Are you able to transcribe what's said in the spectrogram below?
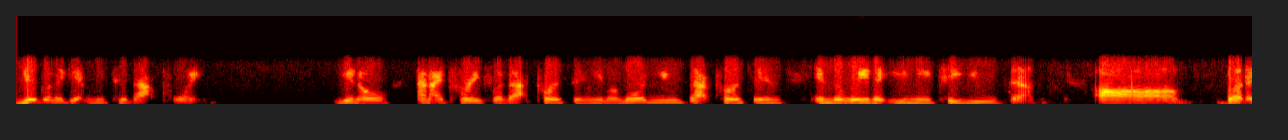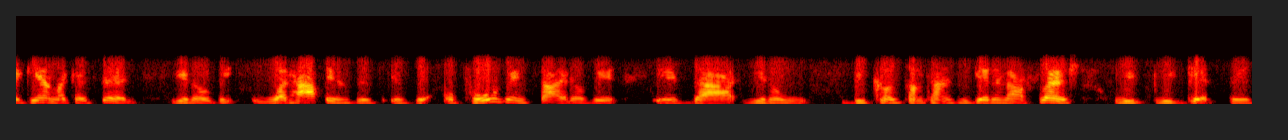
you're going to get me to that point you know, and I pray for that person. You know, Lord, use that person in the way that you need to use them. Um, but again, like I said, you know, the what happens is is the opposing side of it is that you know because sometimes we get in our flesh, we we get this,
